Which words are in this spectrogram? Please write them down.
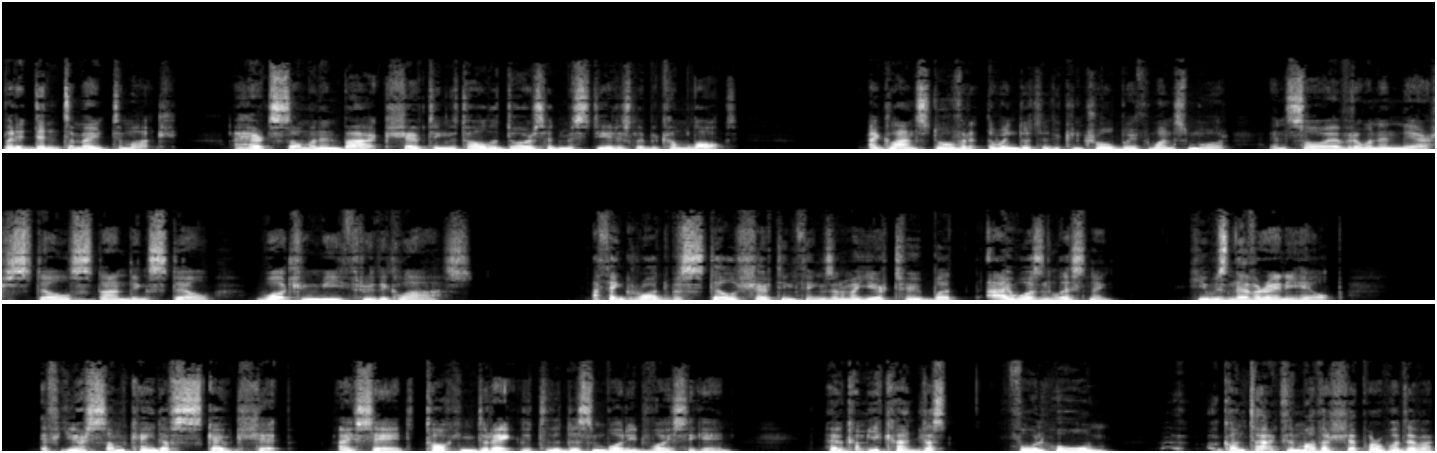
But it didn't amount to much. I heard someone in back shouting that all the doors had mysteriously become locked. I glanced over at the window to the control booth once more and saw everyone in there still standing still, watching me through the glass. I think Rod was still shouting things in my ear too, but I wasn't listening. He was never any help. If you're some kind of scout ship, I said, talking directly to the disembodied voice again, how come you can't just phone home? Uh, contact the mothership or whatever.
